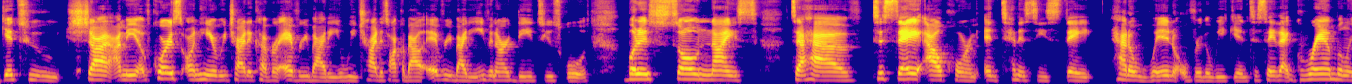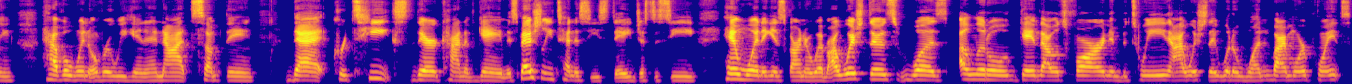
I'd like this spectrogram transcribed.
get to shine. I mean, of course, on here we try to cover everybody. We try to talk about everybody, even our D2 schools. But it's so nice to have to say Alcorn and Tennessee State had a win over the weekend, to say that Grambling have a win over weekend and not something that critiques their kind of game, especially Tennessee State, just to see him win against Gardner Webb. I wish this was a little game that was far and in between. I wish they would have won by more points.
